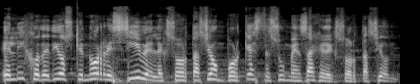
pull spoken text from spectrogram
el Hijo de Dios que no recibe la exhortación, porque este es un mensaje de exhortación.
